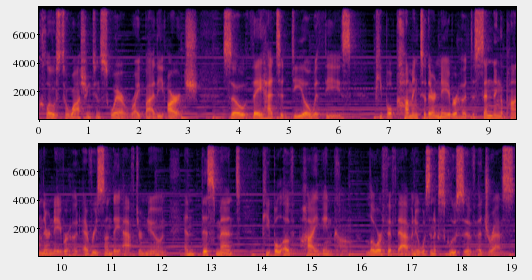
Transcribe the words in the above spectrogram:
close to Washington Square, right by the arch. So they had to deal with these people coming to their neighborhood, descending upon their neighborhood every Sunday afternoon. And this meant people of high income. Lower Fifth Avenue was an exclusive address.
